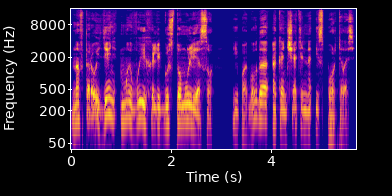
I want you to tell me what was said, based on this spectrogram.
На второй день мы выехали к густому лесу, и погода окончательно испортилась.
